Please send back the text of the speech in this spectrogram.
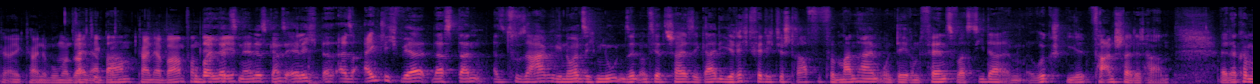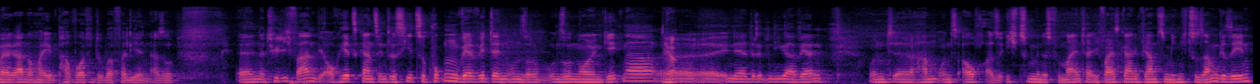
keine, keine, wo man sagt, Kein die- Erbarmen. kein Erbarmen vom Wobei DFB. letzten Endes, ganz ehrlich, das, also eigentlich wäre das dann, also zu sagen, die 90 Minuten sind uns jetzt scheißegal, die gerechtfertigte Strafe für Mannheim und deren Fans, was die da im Rückspiel veranstaltet haben. Äh, da können wir ja gerade noch mal ein paar Worte drüber verlieren. Also äh, natürlich waren wir auch jetzt ganz interessiert zu gucken, wer wird denn unsere, unsere neuen Gegner Ja. äh, in der dritten Liga werden. Und äh, haben uns auch, also ich zumindest für meinen Teil, ich weiß gar nicht, wir haben es nämlich nicht zusammen gesehen,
